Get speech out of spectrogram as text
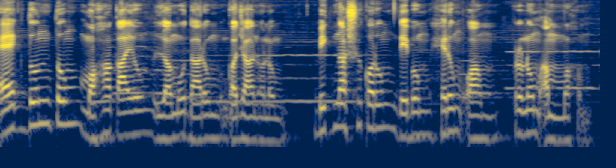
একদন্তম মহাকায়ম লমোদারম গজাননম, বিঘ্নাশকরম দেবম হেরম ওয়াম প্রণম আম্মহম।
